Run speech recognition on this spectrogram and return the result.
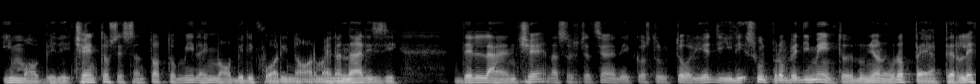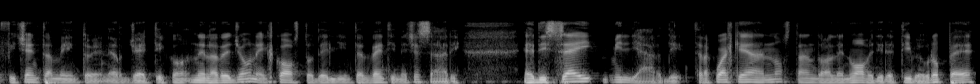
immobili, 168 mila immobili fuori norma. E l'analisi dell'ANCE, l'Associazione dei costruttori edili, sul provvedimento dell'Unione Europea per l'efficientamento energetico. Nella regione il costo degli interventi necessari è di 6 miliardi. Tra qualche anno, stando alle nuove direttive europee,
